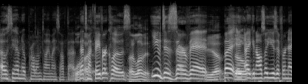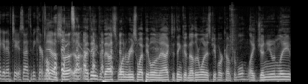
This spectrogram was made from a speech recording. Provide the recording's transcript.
Oh, see, I have no problem telling myself that. Well, That's I- my favorite close. I love it. You deserve it. Yeah, But so- it, I can also use it for negative too, so I have to be careful. yeah. So. I, I think that that's one reason why people don't act. I think another one is people are comfortable, like genuinely.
